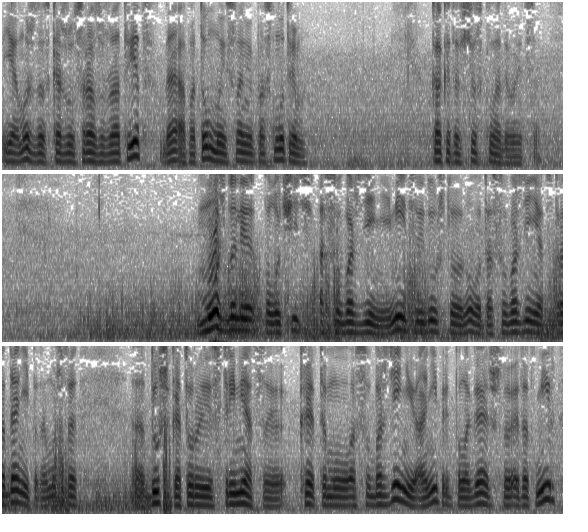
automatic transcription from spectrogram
я, можно скажу сразу же ответ, да, а потом мы с вами посмотрим, как это все складывается. Можно ли получить освобождение? Имеется в виду, что ну, вот освобождение от страданий, потому что души, которые стремятся к этому освобождению, они предполагают, что этот мир –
